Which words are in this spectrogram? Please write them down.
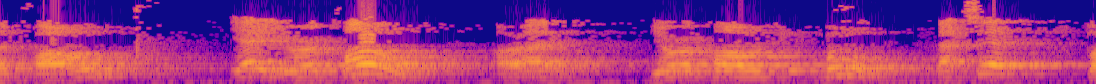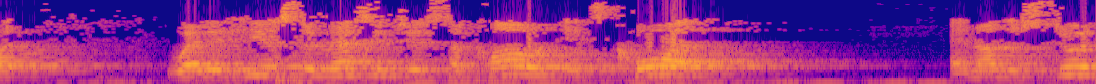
The oh, clone? Yeah, you're a clone. All right. You're a clone. Boom. That's it. But when it hears the message it's a clone, it's caught and understood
